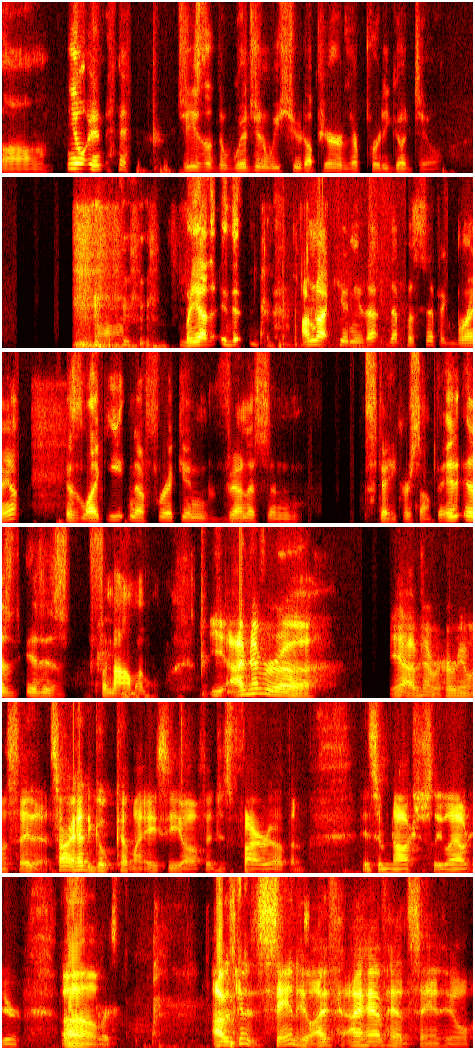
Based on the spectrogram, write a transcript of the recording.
Um, you know, and geez, the widgeon we shoot up here, they're pretty good too. Um, but yeah, th- th- I'm not kidding you. That that Pacific Brant is like eating a freaking venison steak or something. It is it is phenomenal. Yeah, I've never. uh Yeah, I've never heard anyone say that. Sorry, I had to go cut my AC off. It just fired up and it's obnoxiously loud here. Um, I was gonna Sandhill. I've I have had Sandhill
